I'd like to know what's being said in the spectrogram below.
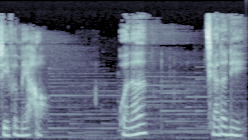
这份美好。晚安，亲爱的你。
